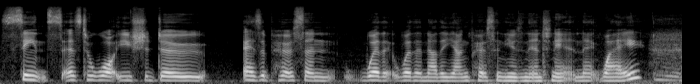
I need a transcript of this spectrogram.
sense as to what you should do as a person with with another young person using the internet in that way. Mm.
